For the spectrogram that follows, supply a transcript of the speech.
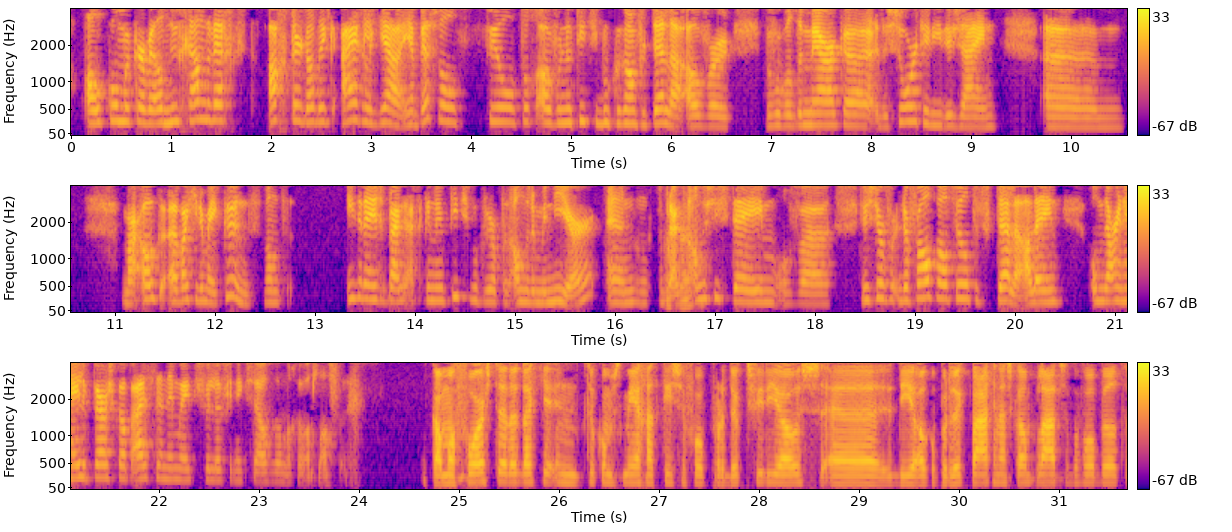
Al kom ik er wel nu gaandeweg achter dat ik eigenlijk ja, ja, best wel veel toch over notitieboeken kan vertellen. Over bijvoorbeeld de merken, de soorten die er zijn. Ehm, maar ook eh, wat je ermee kunt. Want iedereen gebruikt eigenlijk een notitieboek weer op een andere manier. En gebruikt een ander systeem. Of, eh, dus er, er valt wel veel te vertellen. Alleen om daar een hele Periscope uitzending mee te vullen vind ik zelf dan nog wel wat lastig. Ik kan me voorstellen dat je in de toekomst meer gaat kiezen voor productvideo's, eh, die je ook op productpagina's kan plaatsen bijvoorbeeld.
